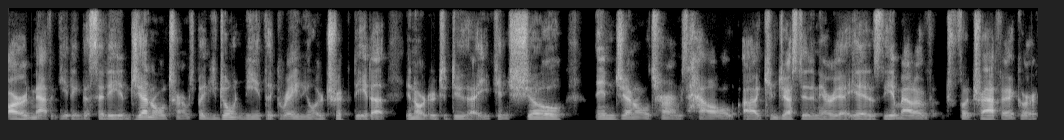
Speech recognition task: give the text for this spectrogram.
are navigating the city in general terms, but you don't need the granular trip data in order to do that. You can show in general terms how uh, congested an area is, the amount of foot traffic or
